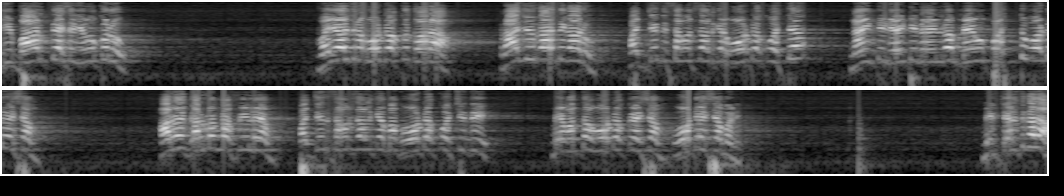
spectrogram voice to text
ఈ భారతదేశ యువకులు వయోజన ఓటు హక్కు ద్వారా రాజీవ్ గాంధీ గారు పద్దెనిమిది సంవత్సరాలకే ఓటు హక్కు వస్తే నైన్టీన్ ఎయిటీ నైన్లో మేము ఫస్ట్ ఓటు వేసాం ఆ రోజు గర్వంగా ఫీల్ అయ్యాం. పద్దెనిమిది సంవత్సరాలకే మాకు ఓటు హక్కు వచ్చింది. మేమంతా ఓటు హక్కు వేసాం ఓటు వేసామని మీకు తెలుసు కదా?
